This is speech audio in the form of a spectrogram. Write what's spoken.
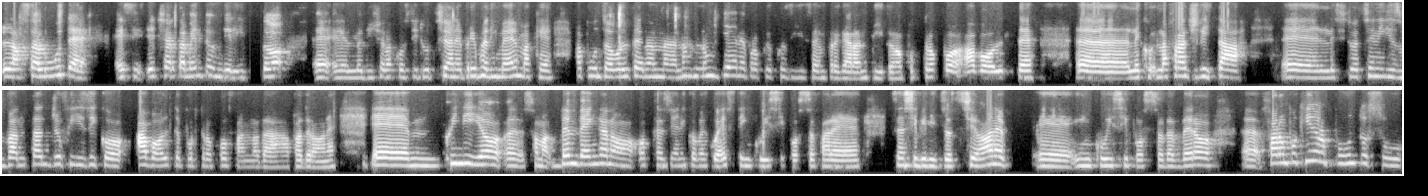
la salute è, è, certamente un diritto. Eh, lo dice la Costituzione prima di me, ma che appunto a volte non, non, non viene proprio così sempre garantito. No? Purtroppo a volte eh, le, la fragilità, eh, le situazioni di svantaggio fisico a volte purtroppo fanno da padrone. E, ehm, quindi io, eh, insomma, benvengano occasioni come queste in cui si possa fare sensibilizzazione, eh, in cui si possa davvero eh, fare un pochino il punto su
